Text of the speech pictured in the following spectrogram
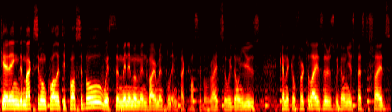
getting the maximum quality possible with the minimum environmental impact possible, right? So we don't use chemical fertilizers, we don't use pesticides.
